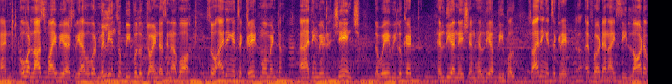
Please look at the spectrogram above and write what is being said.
And over last five years, we have over millions of people who've joined us in our walk. So I think it's a great momentum, and I think we will change the way we look at healthier nation, healthier people. So I think it's a great uh, effort, and I see a lot of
